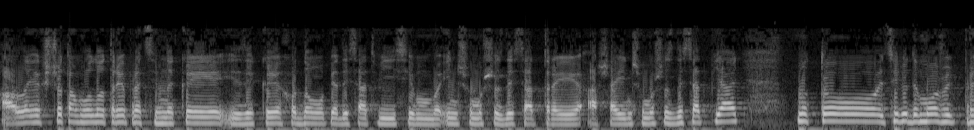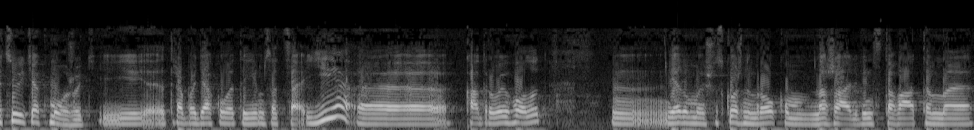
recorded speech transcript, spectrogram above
Але якщо там було три працівники, із яких одному 58, іншому 63, а ще іншому 65, ну то ці люди можуть працюють як можуть, і е, треба дякувати їм за це. Є е, кадровий голод. Я думаю, що з кожним роком, на жаль, він ставатиме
